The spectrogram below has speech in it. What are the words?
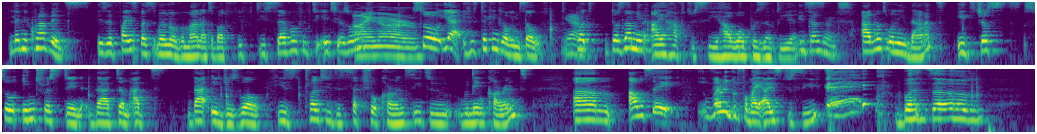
Lenny Kravitz is a fine specimen of a man at about 57, 58 years old. I know. So yeah, he's taking care of himself. Yeah. But does that mean I have to see how well preserved he is? It doesn't. And not only that, it's just so interesting that um, at that age as well, he's trying to use the sexual currency to remain current. Um, I would say very good for my eyes to see, but um,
